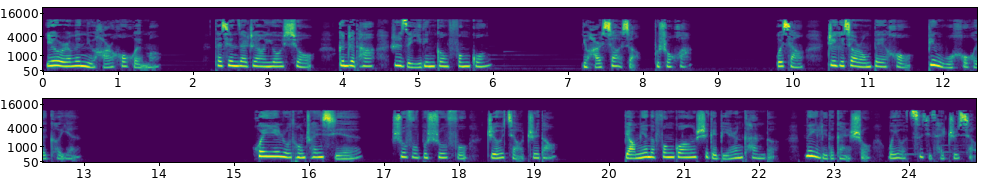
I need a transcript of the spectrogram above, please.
也有人问女孩后悔吗？她现在这样优秀，跟着他日子一定更风光。女孩笑笑不说话。我想这个笑容背后并无后悔可言。婚姻如同穿鞋，舒服不舒服只有脚知道。表面的风光是给别人看的，内里的感受唯有自己才知晓。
